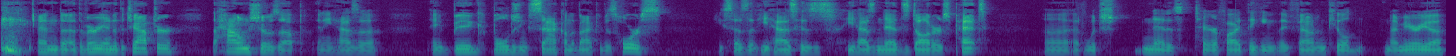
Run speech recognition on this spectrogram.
and uh, at the very end of the chapter the hound shows up and he has a a big bulging sack on the back of his horse he says that he has his he has ned's daughter's pet uh, at which ned is terrified thinking they found and killed nymeria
